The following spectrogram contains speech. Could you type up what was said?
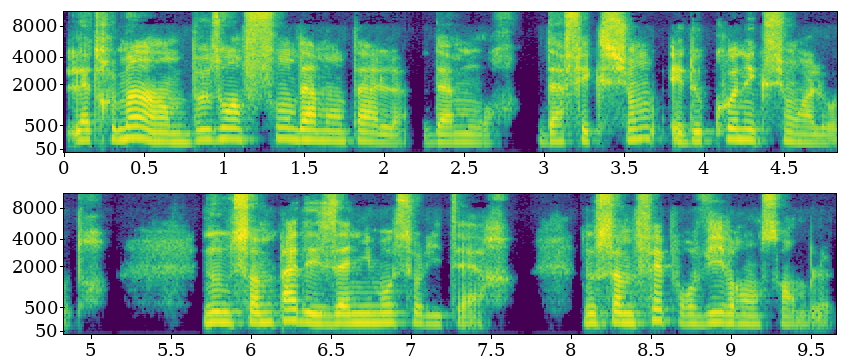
l'être humain a un besoin fondamental d'amour, d'affection et de connexion à l'autre. Nous ne sommes pas des animaux solitaires. Nous sommes faits pour vivre ensemble.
